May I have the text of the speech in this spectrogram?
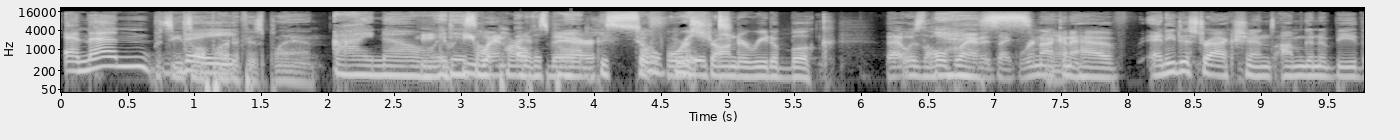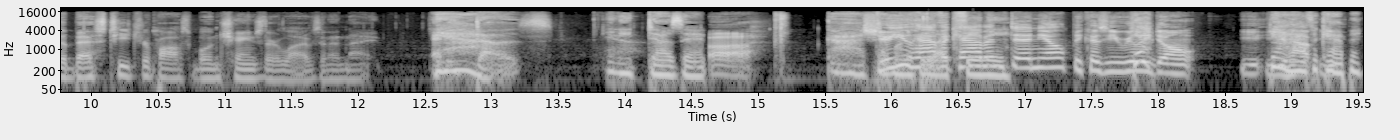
and then But see, it's they, all part of his plan. I know He, it is all went part of his there plan. He's so to force great. Shawn to read a book. That was the whole plan. It's like we're not Yeah. going to have any distractions. I'm going to be the best teacher possible and change their lives in a night. And Yeah. he does. and he does it. Gosh, Do you have a cabin. Danielle? Because you really Yeah. don't. You, Yeah, you I have a cabin.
